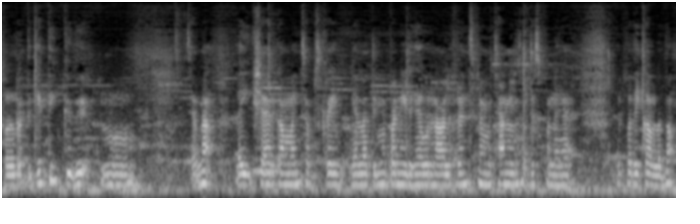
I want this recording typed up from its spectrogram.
சொல்கிறதுக்கே திக்குது. உம், லைக் ஷேர் கமெண்ட் சப்ஸ்கிரைப் எல்லாத்தையுமே பண்ணிவிடுங்க ஒரு நாலு ஃப்ரெண்ட்ஸ்க்கு நம்ம சேனலை சஜஸ்ட் பண்ணுங்கள் இப்போதைக்கு அவ்வளோதான்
